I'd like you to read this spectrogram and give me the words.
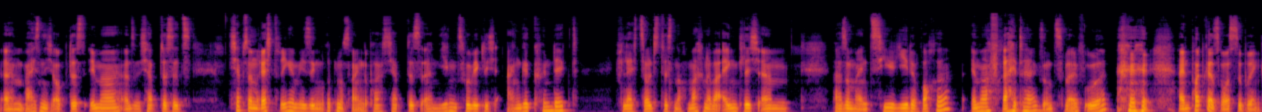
Ähm, weiß nicht, ob das immer, also ich habe das jetzt, ich habe so einen recht regelmäßigen Rhythmus reingebracht. Ich habe das äh, nirgendwo wirklich angekündigt. Vielleicht sollte ich das noch machen, aber eigentlich ähm, war so mein Ziel jede Woche, immer freitags um 12 Uhr, einen Podcast rauszubringen.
